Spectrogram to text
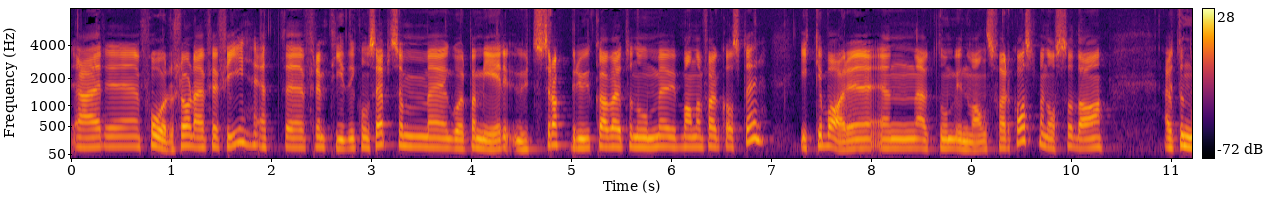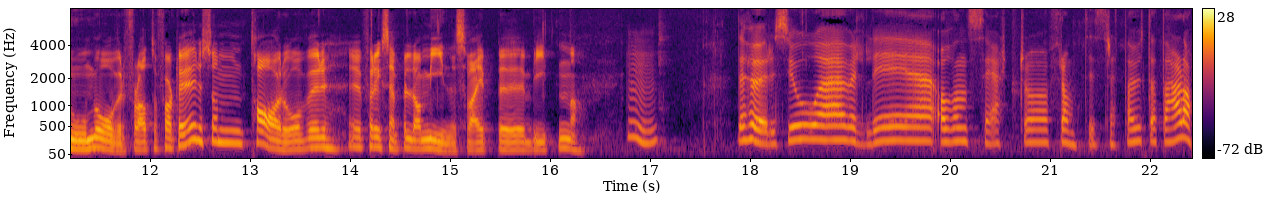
er, eh, foreslår da FFI et eh, fremtidig konsept som eh, går på mer utstrakt bruk av autonome ubemannede farkoster. Ikke bare en autonom undervannsfarkost, men også da autonome overflatefartøyer som tar over f.eks. minesveip-biten. Mm. Det høres jo veldig avansert og framtidsretta ut, dette her, da.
